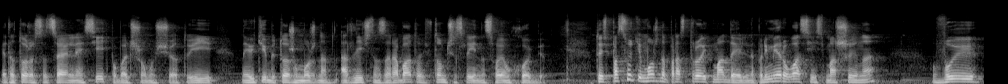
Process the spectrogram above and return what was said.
это тоже социальная сеть по большому счету. И на YouTube тоже можно отлично зарабатывать, в том числе и на своем хобби. То есть по сути можно простроить модель. Например, у вас есть машина, вы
